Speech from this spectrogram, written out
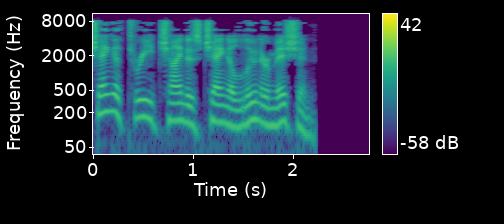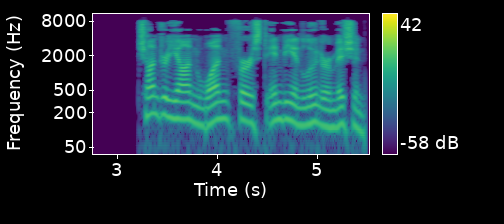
Chang'e 3 China's Chang'e lunar mission Chandrayaan 1 First Indian lunar mission.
